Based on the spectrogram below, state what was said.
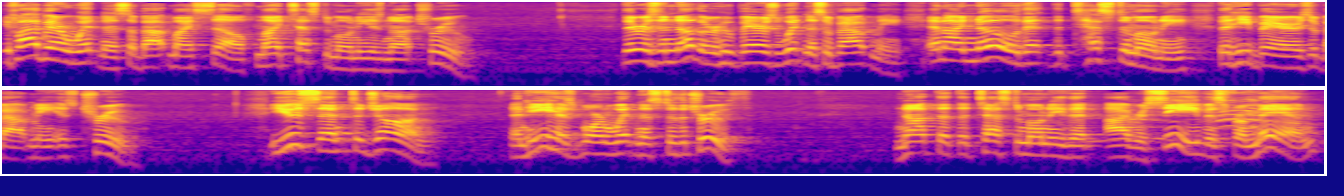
If I bear witness about myself, my testimony is not true. There is another who bears witness about me, and I know that the testimony that he bears about me is true. You sent to John, and he has borne witness to the truth. Not that the testimony that I receive is from man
